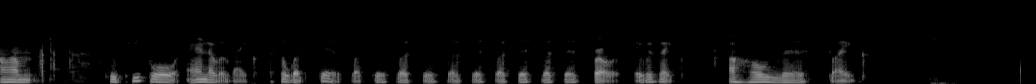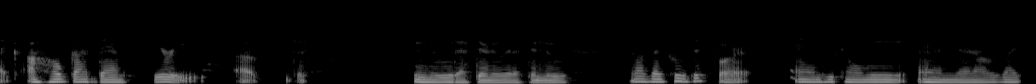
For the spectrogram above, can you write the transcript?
um to people and I was like, so what's this? What's this? What's this? What's this? What's this? What's this? Bro, it was like a whole list, like like a whole goddamn series of nude after nude after nude. And I was like, who's this for? And he told me, and then I was like,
